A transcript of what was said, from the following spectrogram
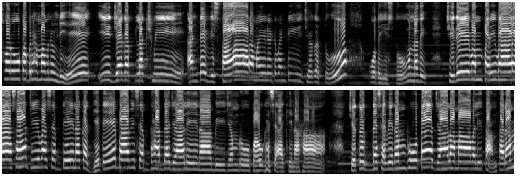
స్వరూప బ్రహ్మం నుండి ఈ జగత్ లక్ష్మి అంటే విస్తారమైనటువంటి ఈ జగత్తు ఉదయిస్తూ ఉన్నది. చిదేవం పరివారాస జీవ శబ్దేన కథ్యతే భావి శబ్దార్థ జాలేన బీజం రూపౌఘ శాఖిన చతుర్దశ విధం భూత జాలమావలితాంతరం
